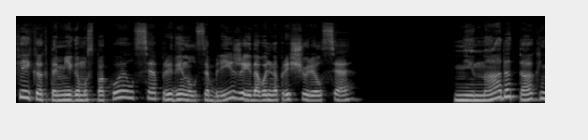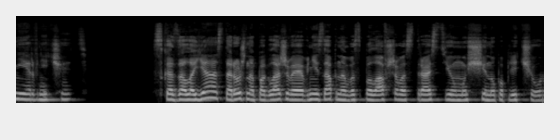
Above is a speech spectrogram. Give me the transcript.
Фей как-то мигом успокоился, придвинулся ближе и довольно прищурился. «Не надо так нервничать», — сказала я, осторожно поглаживая внезапно воспылавшего страстью мужчину по плечу.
